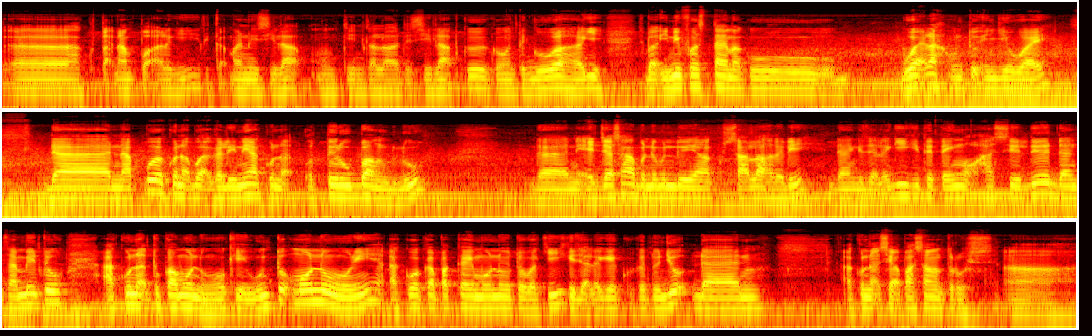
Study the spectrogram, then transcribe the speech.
uh, aku tak nampak lagi dekat mana silap. Mungkin kalau ada silap ke kau tegur lah lagi. Sebab ini first time aku buat lah untuk NJY dan apa aku nak buat kali ni aku nak auto lubang dulu dan adjust lah benda-benda yang aku salah tadi. Dan kejap lagi kita tengok hasil dia. Dan sambil tu aku nak tukar mono. Okay untuk mono ni aku akan pakai mono Tobaki. Kejap lagi aku akan tunjuk. Dan aku nak siap pasang terus. Uh,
